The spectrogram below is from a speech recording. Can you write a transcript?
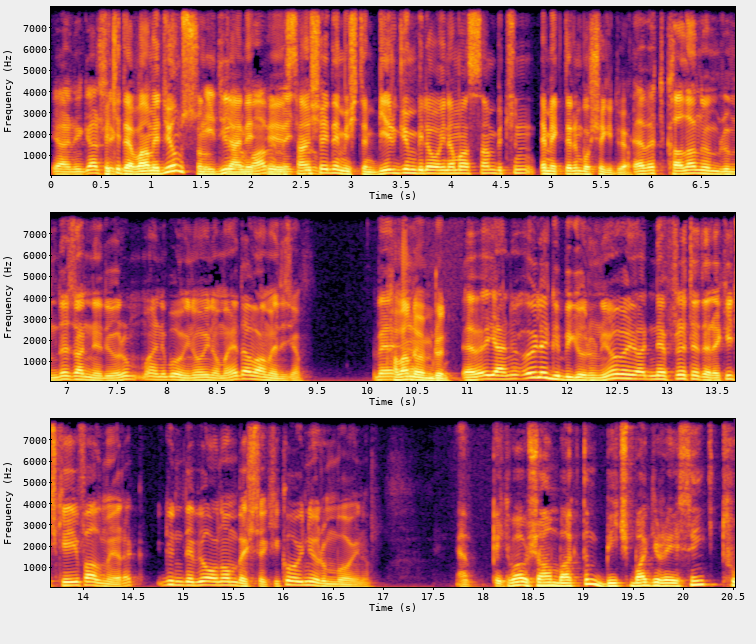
Yani gerçekten. Peki devam ediyor musun? Ediyorum yani, abi. E, sen şey demiştin bir gün bile oynamazsan bütün emeklerin boşa gidiyor. Evet kalan ömrümde zannediyorum hani bu oyunu oynamaya devam edeceğim. Ve Kalan yani, ömrün. Evet yani öyle gibi görünüyor ve nefret ederek hiç keyif almayarak günde bir 10-15 dakika oynuyorum bu oyunu. Yani peki baba şu an baktım Beach Buggy Racing 2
